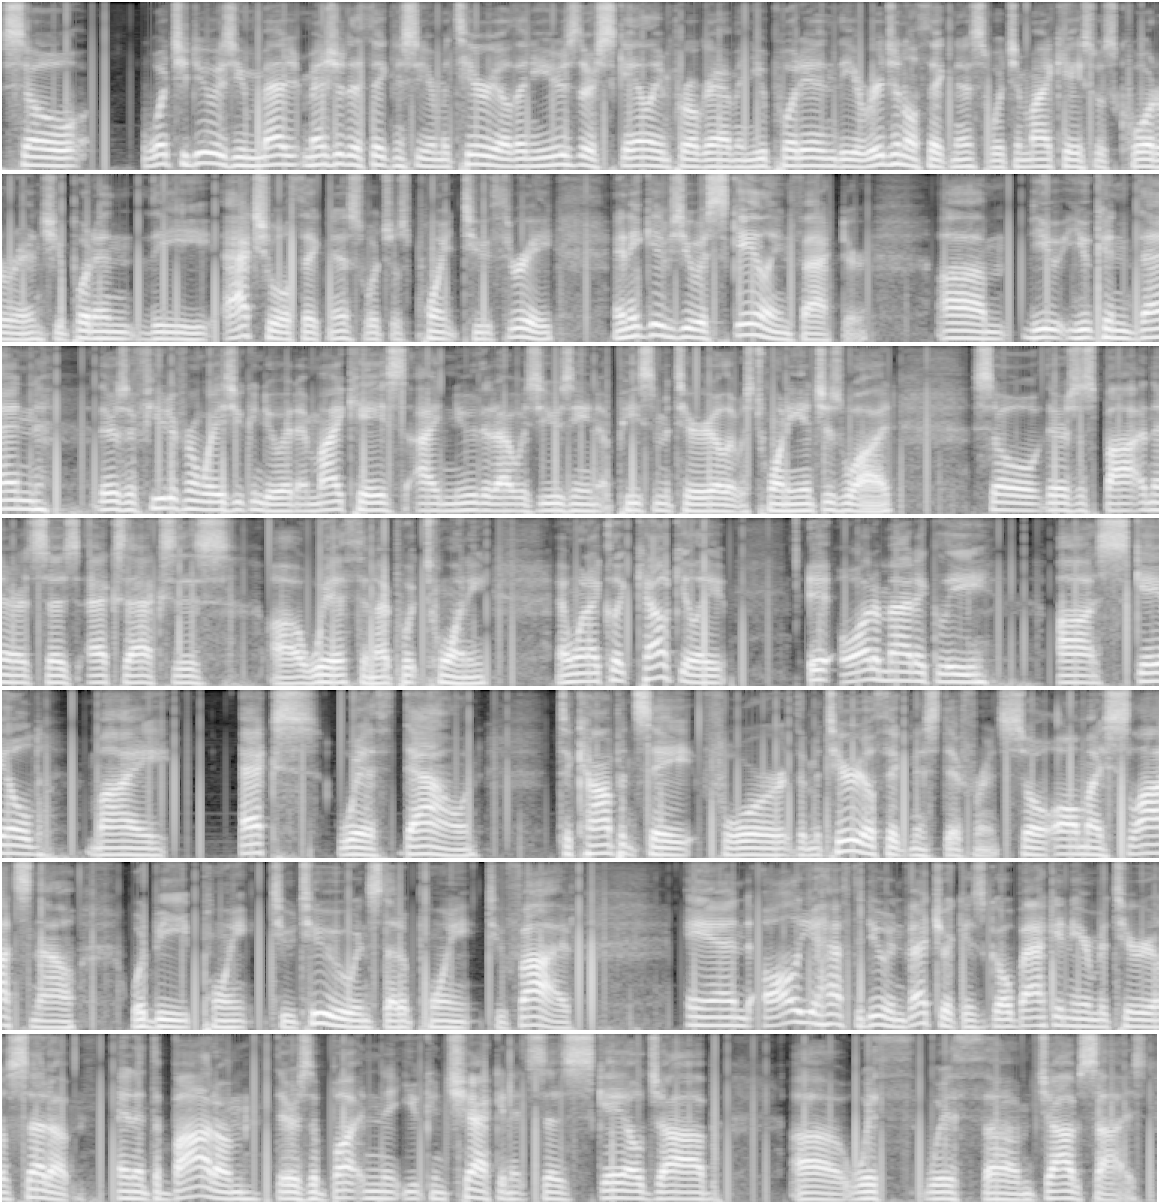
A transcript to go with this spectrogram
So what you do is you me- measure the thickness of your material, then you use their scaling program and you put in the original thickness, which in my case was quarter inch. You put in the actual thickness, which was 0.23, and it gives you a scaling factor. Um, you you can then there's a few different ways you can do it. In my case, I knew that I was using a piece of material that was 20 inches wide. So there's a spot in there. It says x-axis uh, width, and I put 20. And when I click calculate, it automatically uh, scaled my X width down to compensate for the material thickness difference. So all my slots now would be 0.22 instead of 0.25. And all you have to do in Vectric is go back into your material setup. And at the bottom, there's a button that you can check and it says scale job uh, with, with um, job size.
